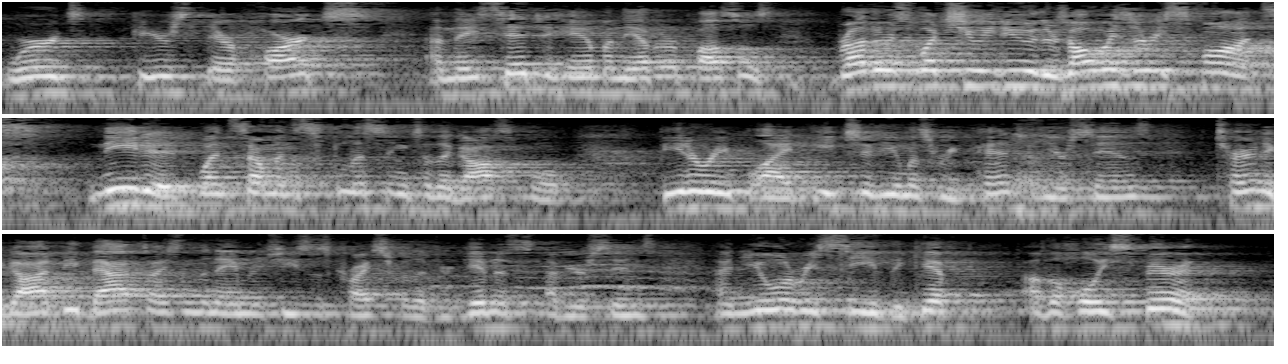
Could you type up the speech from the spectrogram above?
words pierced their hearts and they said to him and the other apostles, brothers, what should we do? There's always a response needed when someone's listening to the gospel. Peter replied, each of you must repent of your sins, turn to God, be baptized in the name of Jesus Christ for the forgiveness of your sins, and you will receive the gift of the Holy Spirit.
